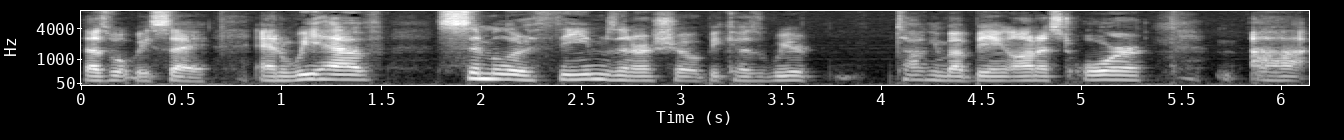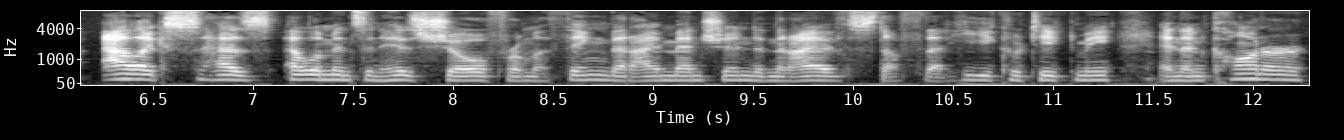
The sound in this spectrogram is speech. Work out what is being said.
That's what we say, and we have similar themes in our show because we're talking about being honest. Or uh, Alex has elements in his show from a thing that I mentioned, and then I have stuff that he critiqued me, and then Connor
